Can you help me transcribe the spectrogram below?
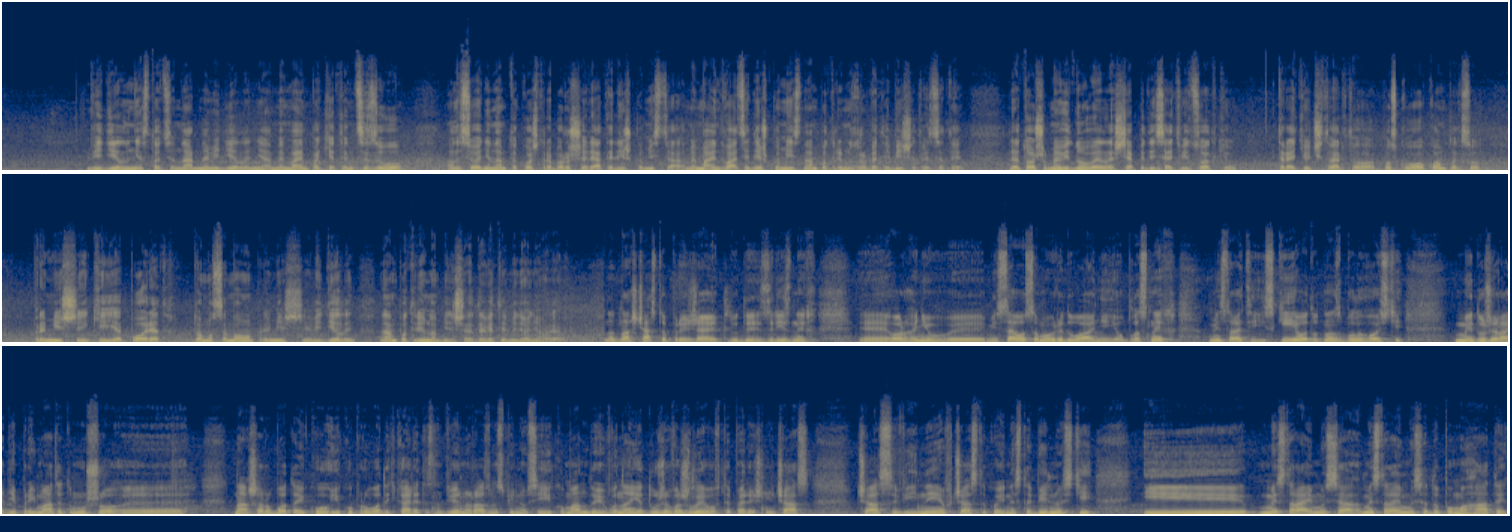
відділення, стаціонарне відділення, ми маємо пакет НЦЗУ, але сьогодні нам також треба розширяти ліжкомісця. Ми маємо 20 ліжкомісць, нам потрібно зробити більше 30. Для того, щоб ми відновили ще 50% третього, четвертого пускового комплексу, приміщень, які є поряд, в тому самому приміщенні відділень, нам потрібно більше 9 мільйонів гривень. До нас часто приїжджають люди з різних е, органів е, місцевого самоврядування і обласних адміністрацій. І з Києва тут у нас були гості. Ми дуже раді приймати, тому що е, наша робота, яку, яку проводить Карітас надвірно разом спільно всією командою, вона є дуже важлива в теперішній час, в час війни, в час такої нестабільності. І ми стараємося, ми стараємося допомагати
